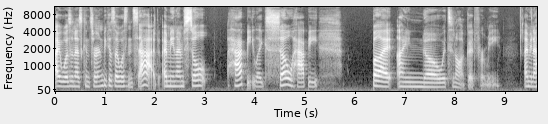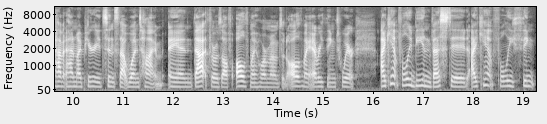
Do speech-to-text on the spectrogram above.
I wasn't as concerned because I wasn't sad. I mean, I'm still happy, like so happy, but I know it's not good for me. I mean, I haven't had my period since that one time, and that throws off all of my hormones and all of my everything to where I can't fully be invested. I can't fully think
